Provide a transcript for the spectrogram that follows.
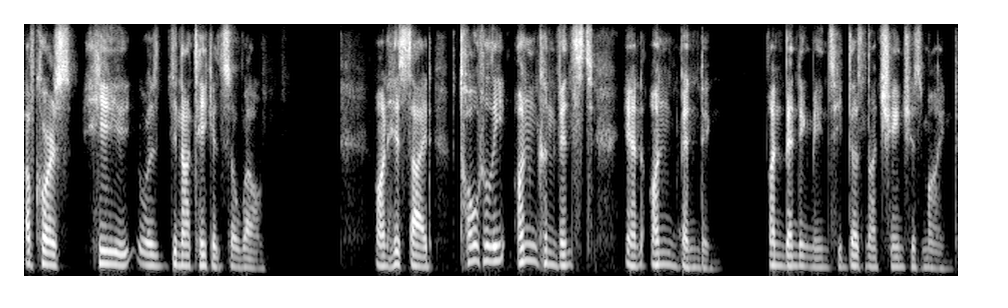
Of course, he was did not take it so well on his side, totally unconvinced and unbending. Unbending means he does not change his mind.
